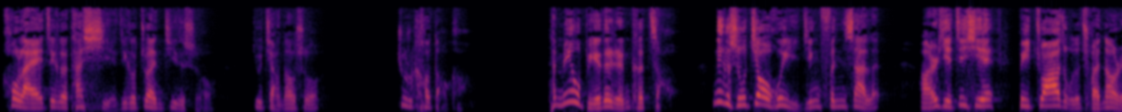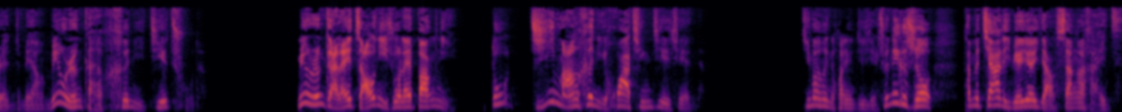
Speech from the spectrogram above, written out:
后来这个他写这个传记的时候，就讲到说，就是靠祷告。他没有别的人可找，那个时候教会已经分散了啊，而且这些被抓走的传道人怎么样？没有人敢和你接触的，没有人敢来找你说来帮你，都急忙和你划清界限的，急忙和你划清界限。所以那个时候，他们家里边要养三个孩子，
